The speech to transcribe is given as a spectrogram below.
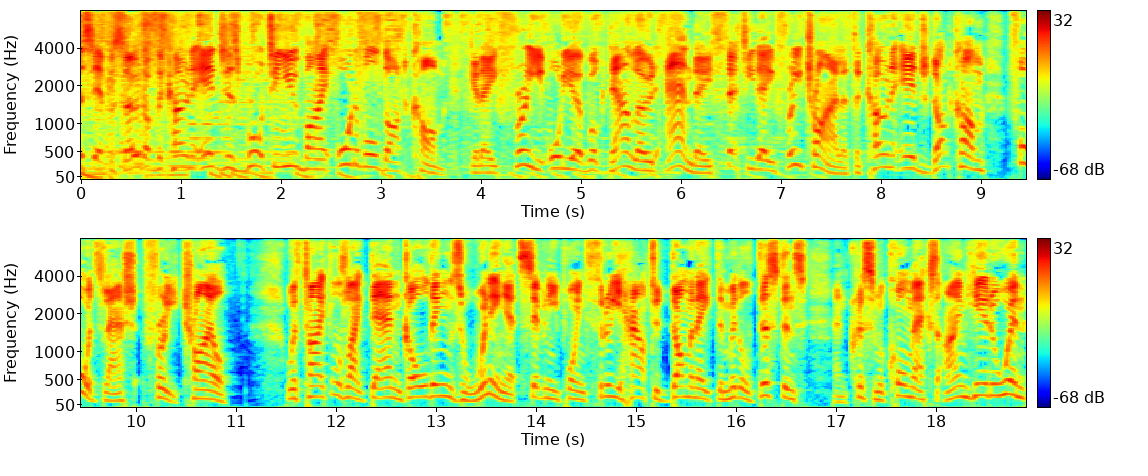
This episode of The Kona Edge is brought to you by Audible.com. Get a free audiobook download and a 30 day free trial at thekonaedge.com forward slash free trial. With titles like Dan Golding's Winning at 70.3 How to Dominate the Middle Distance and Chris McCormack's I'm Here to Win,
